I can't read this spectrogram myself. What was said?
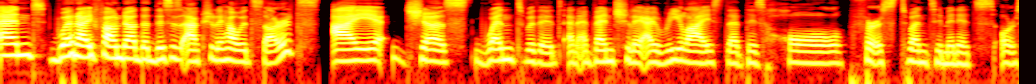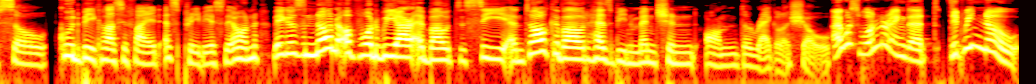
And when I found out that this is actually how it starts, I just went with it. And eventually I realized that this whole first 20 minutes or so could be classified as previously on because none of what we are about to see and talk about has been mentioned on the regular show. I was wondering that did we know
